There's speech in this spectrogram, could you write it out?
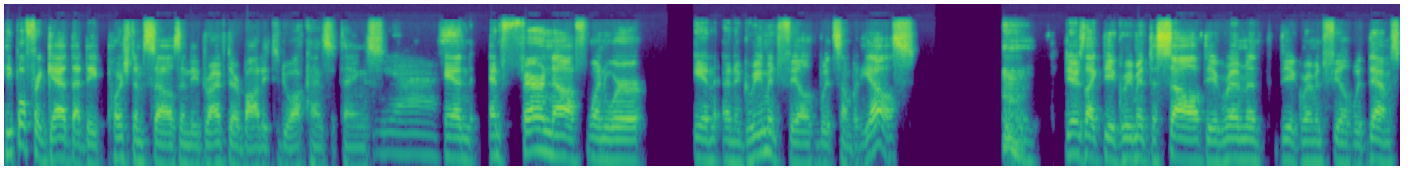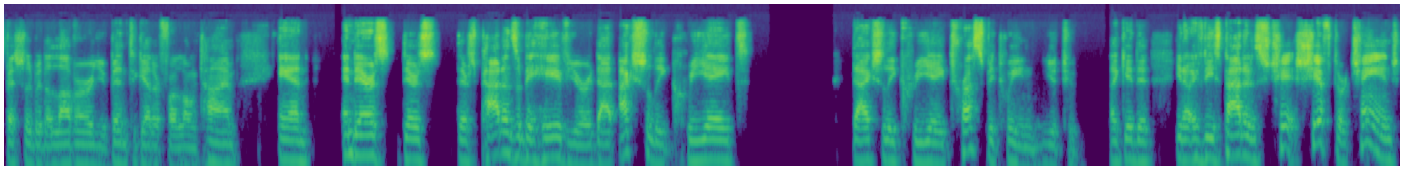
people forget that they push themselves and they drive their body to do all kinds of things Yes. and and fair enough when we're in an agreement field with somebody else there's like the agreement to self the agreement the agreement field with them especially with a lover you've been together for a long time and and there's there's there's patterns of behavior that actually create that actually create trust between you two. Like it you know if these patterns sh- shift or change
